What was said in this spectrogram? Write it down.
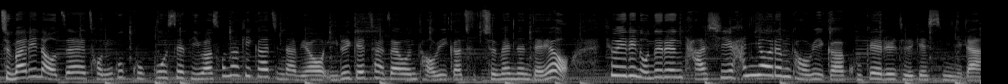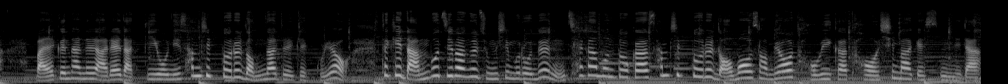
주말인 어제 전국 곳곳에 비와 소나기가 지나며 이르게 찾아온 더위가 주춤했는데요. 휴일인 오늘은 다시 한여름 더위가 고개를 들겠습니다. 맑은 하늘 아래 낮 기온이 30도를 넘나들겠고요. 특히 남부지방을 중심으로는 체감 온도가 30도를 넘어서며 더위가 더 심하겠습니다.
